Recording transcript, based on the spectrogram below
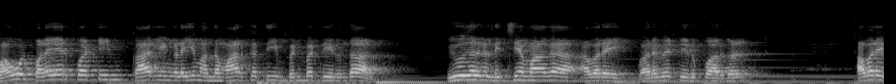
பவுல் பழைய ஏற்பாட்டின் காரியங்களையும் அந்த மார்க்கத்தையும் பின்பற்றியிருந்தால் யூதர்கள் நிச்சயமாக அவரை வரவேற்றிருப்பார்கள். அவரை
